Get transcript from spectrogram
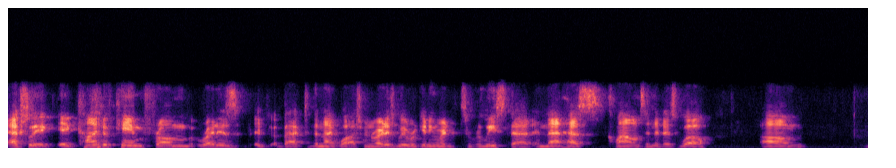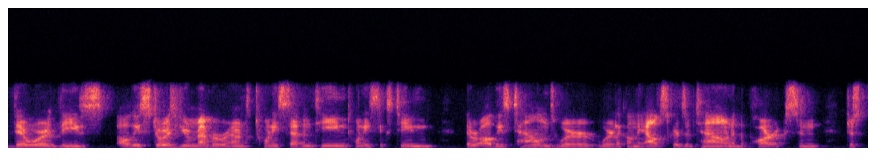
actually it, it kind of came from right as back to the night watchman right as we were getting ready to release that and that has clowns in it as well um, there were these all these stories if you remember around 2017 2016 there were all these towns where where like on the outskirts of town and the parks and just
